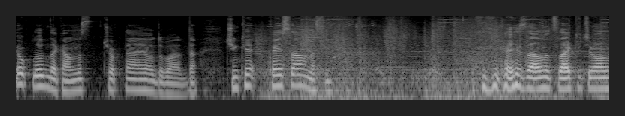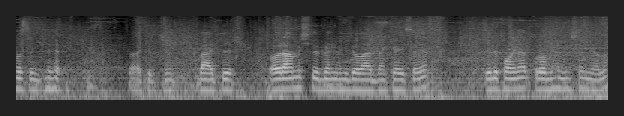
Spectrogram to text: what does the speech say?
Yok Lulu da kalması çok daha iyi oldu bu arada. Çünkü Kayısa almasın. Kayısa almasın, takipçim almasın ki. Takipçim belki öğrenmiştir benim videolardan Kayısa'yı. Gelip oynar problem yaşamayalım.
